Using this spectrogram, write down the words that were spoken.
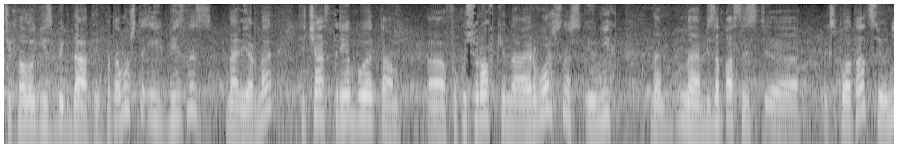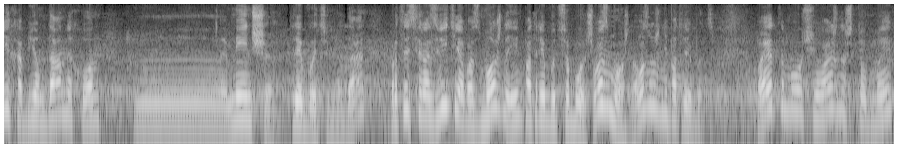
технологии с Data, потому что их бизнес, наверное, сейчас требует там э, фокусировки на airworthiness, и у них на, на безопасность э, эксплуатации, у них объем данных, он меньше требовательный, да. В процессе развития, возможно, им потребуется больше. Возможно, возможно, не потребуется. Поэтому очень важно, чтобы мы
